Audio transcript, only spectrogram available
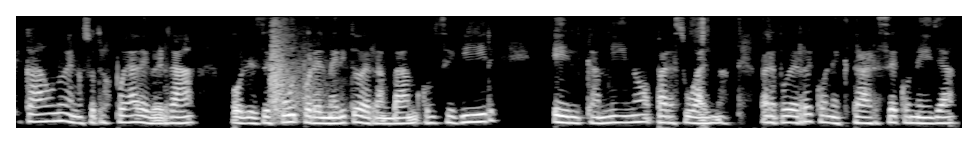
Que cada uno de nosotros pueda de verdad, por el por el mérito de Rambam, conseguir el camino para su alma, para poder reconectarse con ella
